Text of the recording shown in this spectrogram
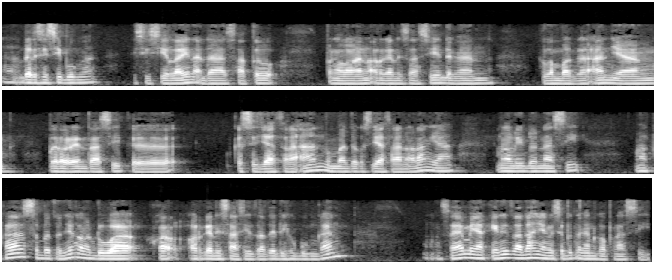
Eh, dari sisi bunga. Di sisi lain ada satu pengelolaan organisasi dengan kelembagaan yang berorientasi ke kesejahteraan, membantu kesejahteraan orang ya melalui donasi. Maka sebetulnya kalau dua organisasi tadi dihubungkan, saya meyakini adalah yang disebut dengan kooperasi.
